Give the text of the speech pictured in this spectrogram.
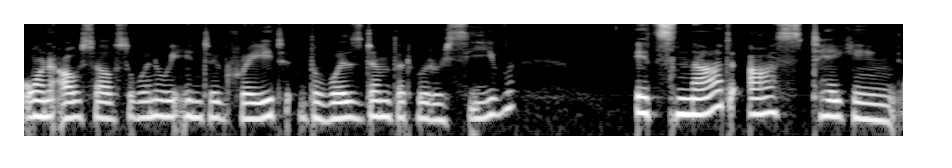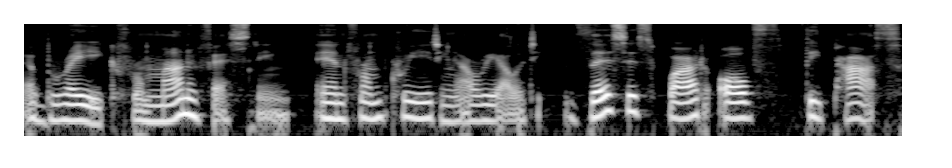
on ourselves, when we integrate the wisdom that we receive, it's not us taking a break from manifesting and from creating our reality. This is part of the path.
